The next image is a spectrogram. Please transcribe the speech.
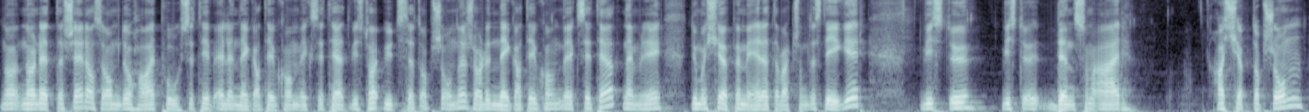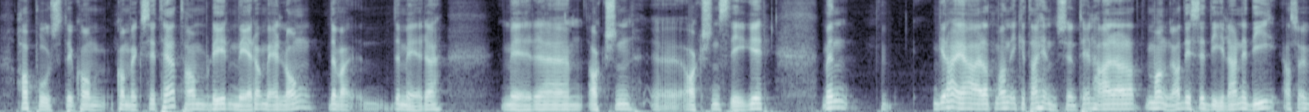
når, når, dette skjer. Altså om du har positiv eller negativ konveksitet. Hvis du har utstedt opsjoner, så har du negativ konveksitet, nemlig du må kjøpe mer etter hvert som det stiger. Hvis, du, hvis du, den som er, har kjøpt opsjonen, har positiv konveksitet, han blir mer og mer long det, det mer, mer uh, aksjen, uh, aksjen stiger. Men greia er at man ikke tar hensyn til her, er at mange av disse dealerne, de, altså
